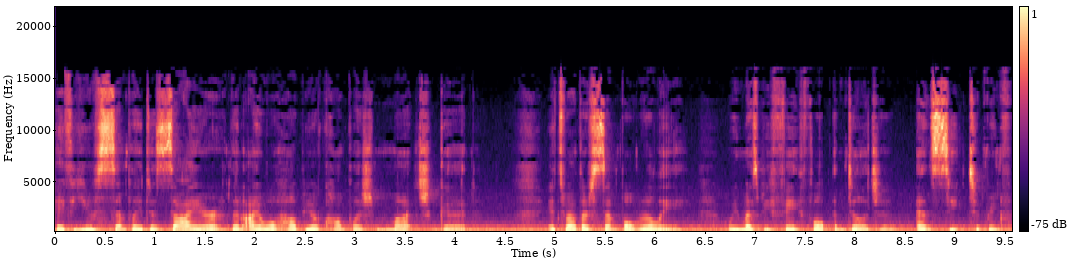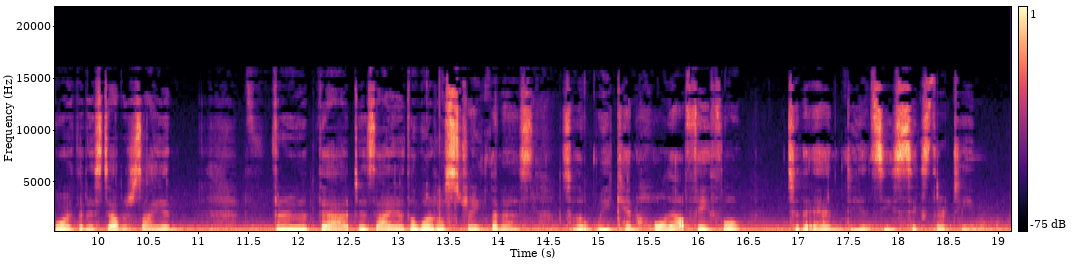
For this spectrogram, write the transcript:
If you simply desire, then I will help you accomplish much good. It's rather simple, really. We must be faithful and diligent and seek to bring forth and establish Zion. Through that desire, the Lord will strengthen us so that we can hold out faithful to the end. D&C 613.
